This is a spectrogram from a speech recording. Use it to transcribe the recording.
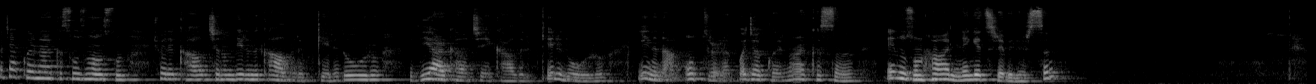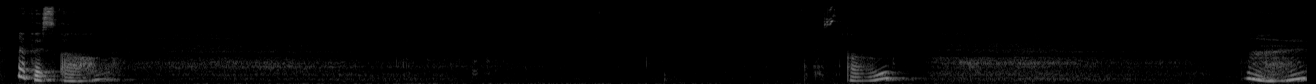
Bacakların arkası uzun olsun. Şöyle kalçanın birini kaldırıp geri doğru ve diğer kalçayı kaldırıp geri doğru yeniden oturarak bacakların arkasını en uzun haline getirebilirsin. Nefes al. Nefes al. Ver.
